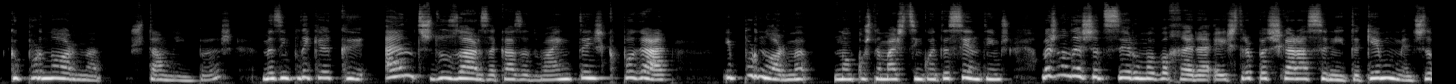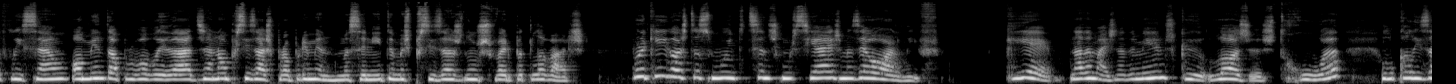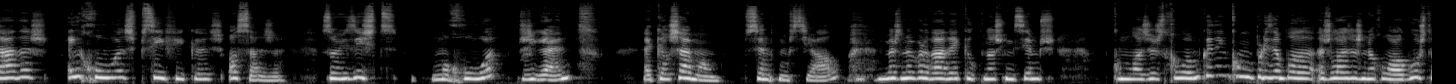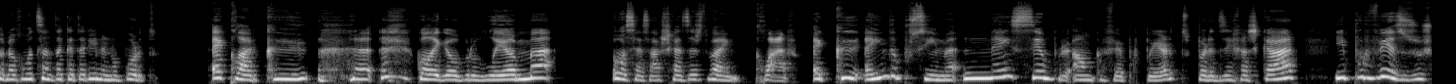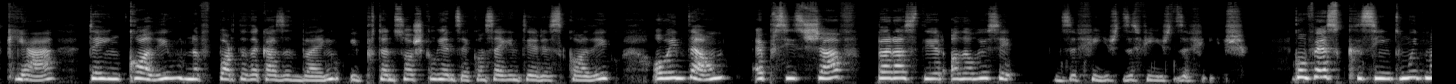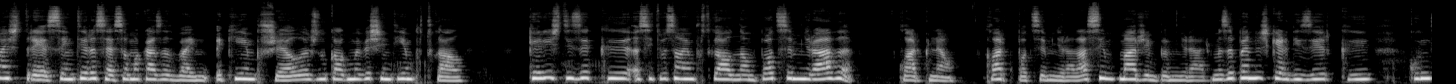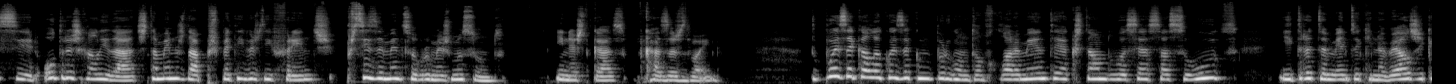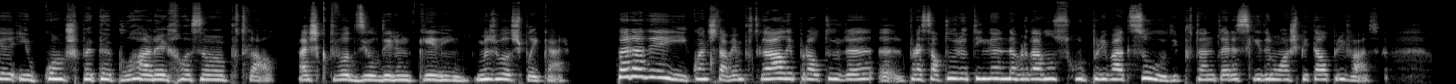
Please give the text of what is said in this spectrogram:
que por norma estão limpas, mas implica que antes de usares a casa de banho tens que pagar. E por norma, não custa mais de 50 cêntimos, mas não deixa de ser uma barreira extra para chegar à sanita, que em momentos de aflição aumenta a probabilidade de já não precisares propriamente de uma sanita, mas precisares de um chuveiro para te lavares. Por aqui gosta-se muito de centros comerciais, mas é ao ar livre, que é nada mais nada menos que lojas de rua localizadas em ruas específicas, ou seja, só existe uma rua gigante, a que eles chamam centro comercial, mas na verdade é aquilo que nós conhecemos como lojas de rua, um bocadinho como, por exemplo, as lojas na Rua Augusta ou na Rua de Santa Catarina, no Porto. É claro que qual é que é o problema? O acesso às casas de banho. Claro, é que ainda por cima nem sempre há um café por perto para desenrascar e por vezes os que há têm código na porta da casa de banho e portanto só os clientes é que conseguem ter esse código ou então é preciso chave para aceder ao WC. Desafios, desafios, desafios. Confesso que sinto muito mais stress em ter acesso a uma casa de banho aqui em Bruxelas do que alguma vez senti em Portugal. Quer isto dizer que a situação em Portugal não pode ser melhorada? Claro que não. Claro que pode ser melhorada, há sempre margem para melhorar, mas apenas quer dizer que conhecer outras realidades também nos dá perspectivas diferentes precisamente sobre o mesmo assunto. E neste caso, casas de banho. Depois, aquela coisa que me perguntam regularmente é a questão do acesso à saúde e tratamento aqui na Bélgica e o quão espetacular é em relação a Portugal. Acho que te vou desiludir um bocadinho, mas vou explicar. Para a DI, quando estava em Portugal e por, altura, eh, por essa altura eu tinha, na verdade, um seguro privado de saúde e, portanto, era seguida num hospital privado.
